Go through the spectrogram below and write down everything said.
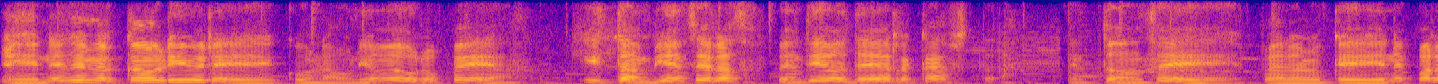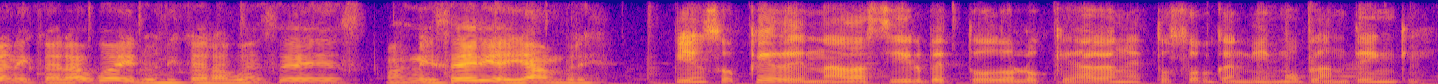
en ese mercado libre con la Unión Europea y también será suspendido el DR CAFTA. Entonces, para lo que viene para Nicaragua y los nicaragüenses es más miseria y hambre. Pienso que de nada sirve todo lo que hagan estos organismos blandengue.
